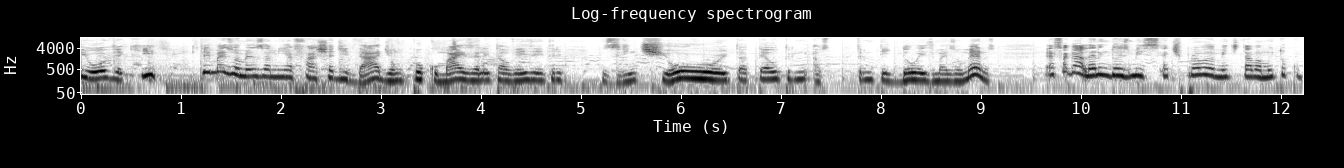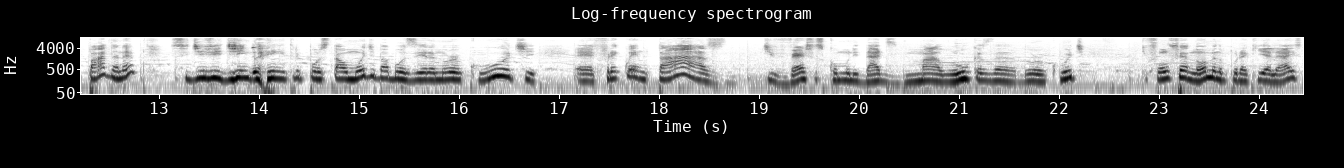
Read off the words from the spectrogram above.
Me ouve aqui, que tem mais ou menos a minha faixa de idade, ou um pouco mais ali, talvez entre os 28 até o 30, aos 32 mais ou menos. Essa galera em 2007 provavelmente estava muito ocupada, né? Se dividindo entre postar um monte de baboseira no Orkut, é, frequentar as diversas comunidades malucas da, do Orkut, que foi um fenômeno por aqui, aliás,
